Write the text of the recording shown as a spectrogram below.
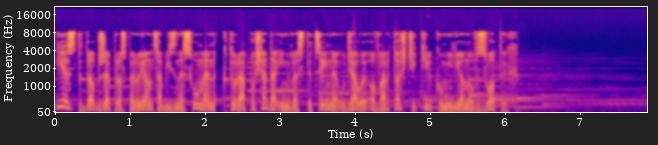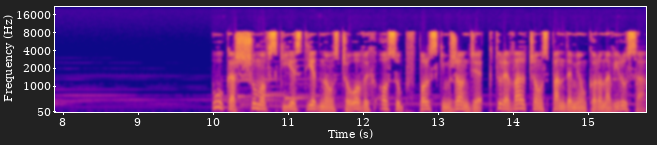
Jest dobrze prosperująca bizneswoman, która posiada inwestycyjne udziały o wartości kilku milionów złotych. Łukasz Szumowski jest jedną z czołowych osób w polskim rządzie, które walczą z pandemią koronawirusa.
